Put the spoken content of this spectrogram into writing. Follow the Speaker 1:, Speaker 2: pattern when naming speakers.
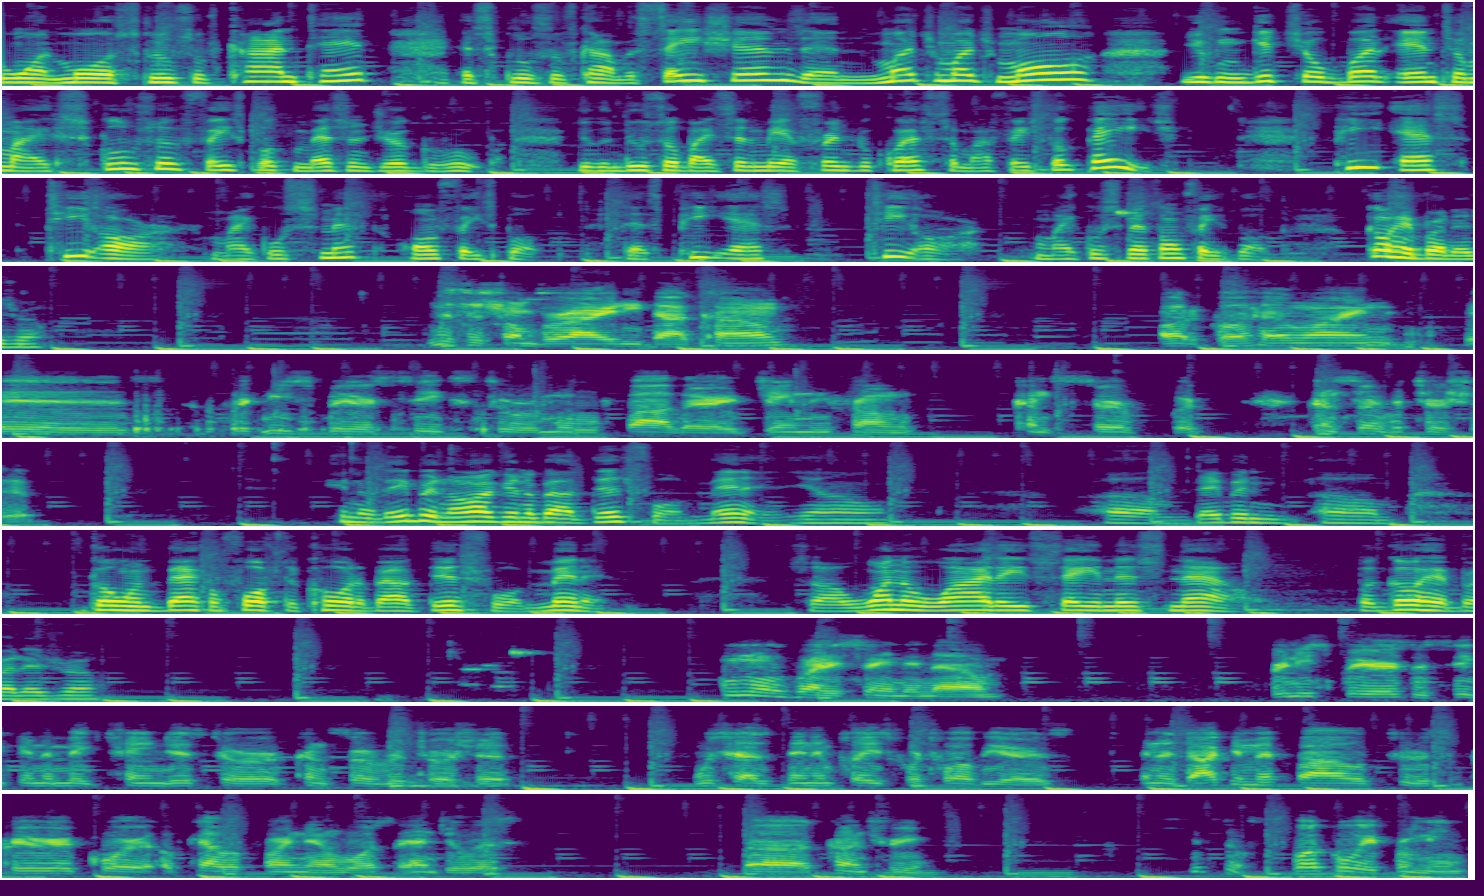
Speaker 1: Want more exclusive content, exclusive conversations, and much, much more, you can get your butt into my exclusive Facebook Messenger group. You can do so by sending me a friend request to my Facebook page. PSTR Michael Smith on Facebook. That's PSTR Michael Smith on Facebook. Go ahead, Brother Israel.
Speaker 2: This is from Variety.com. Article headline is Britney Spears seeks to remove father Jamie from conserv- conservatorship.
Speaker 1: You know, they've been arguing about this for a minute, you know. Um, they've been um, going back and forth to court about this for a minute. So I wonder why they saying this now. But go ahead, Brother Israel.
Speaker 2: Who knows why they're saying it now? Britney Spears is seeking to make changes to her conservatorship, which has been in place for 12 years. In a document filed to the Superior Court of California in Los Angeles, uh, country. Get the fuck away from me.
